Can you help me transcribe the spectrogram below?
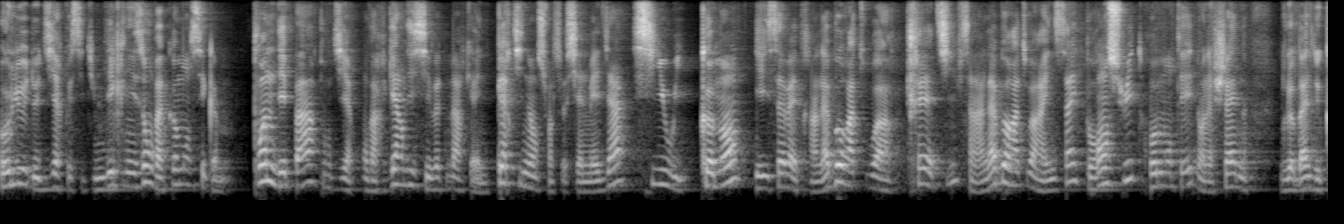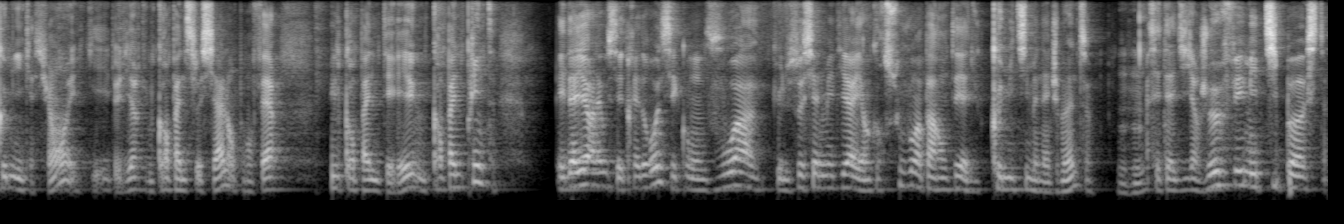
au lieu de dire que c'est une déclinaison, on va commencer comme point de départ pour dire, on va regarder si votre marque a une pertinence sur le social media, si oui, comment, et ça va être un laboratoire créatif, c'est un laboratoire à insight pour ensuite remonter dans la chaîne globale de communication et de dire qu'une campagne sociale, on peut en faire une campagne télé, une campagne print. Et d'ailleurs, là où c'est très drôle, c'est qu'on voit que le social media est encore souvent apparenté à du committee management, Mhm. c'est-à-dire je fais mes petits posts,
